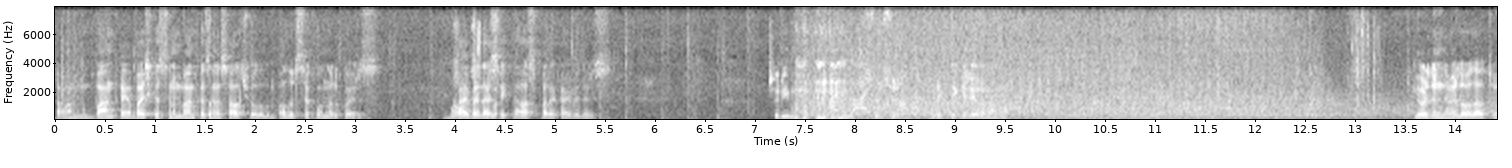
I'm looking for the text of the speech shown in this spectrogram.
tamam mı? Bankaya başkasının bankasına salça olalım. Alırsak onları koyarız. Mantıklı. Kaybedersek de az para kaybederiz. Süreyim mi? Sür sür. Bekle geliyorum ama. Gördün değil mi loadout'u?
